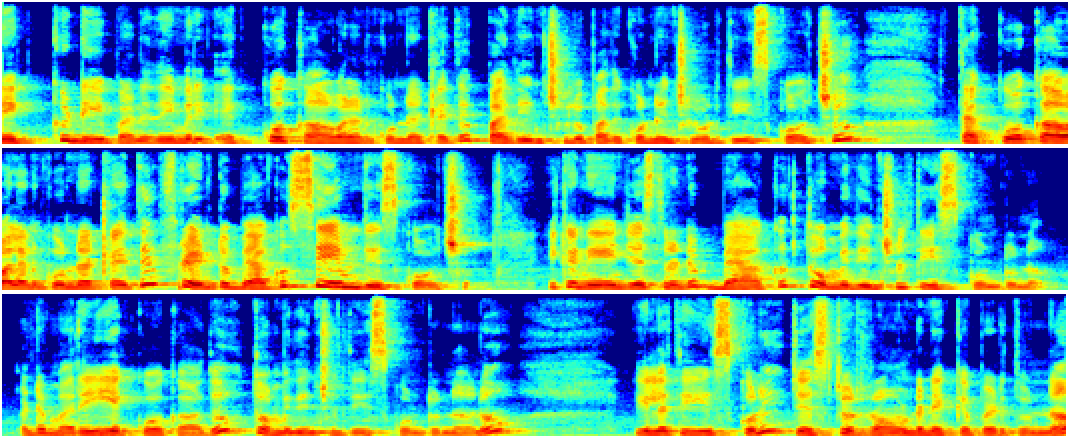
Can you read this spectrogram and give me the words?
నెక్ డీప్ అనేది మీరు ఎక్కువ కావాలనుకున్నట్లయితే పది ఇంచులు పదకొండు ఇంచులు కూడా తీసుకోవచ్చు. తక్కువ కావాలనుకున్నట్లయితే ఫ్రంట్ బ్యాక్ సేమ్ తీసుకోవచ్చు. ఇక నేను ఏం చేస్తున్నట్టే బ్యాక్ తొమ్మిది ఇంచులు తీసుకుంటున్నా. అంటే మరీ ఎక్కువ కాదు తొమ్మిది ఇంచులు తీసుకుంటున్నాను. ఇలా తీసుకొని జస్ట్ రౌండ్ నెక్ పెడుతున్నా.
